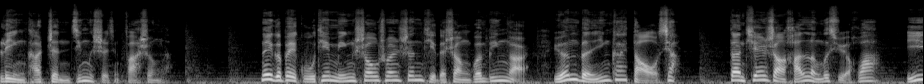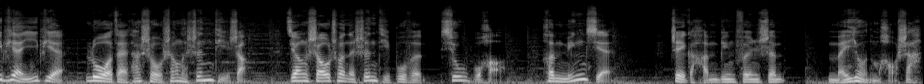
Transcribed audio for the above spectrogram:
令他震惊的事情发生了：那个被古天明烧穿身体的上官冰儿原本应该倒下，但天上寒冷的雪花一片一片落在他受伤的身体上，将烧穿的身体部分修补好。很明显，这个寒冰分身没有那么好杀。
